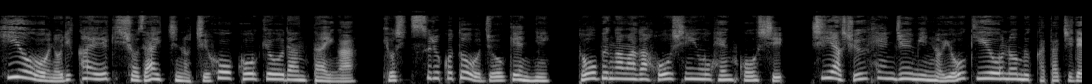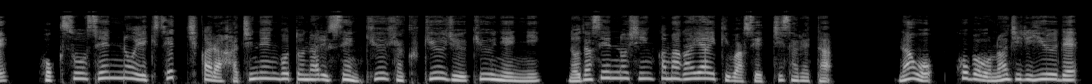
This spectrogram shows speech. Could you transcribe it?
費用を乗り換え駅所在地の地方公共団体が拠出することを条件に、東部側が方針を変更し、市や周辺住民の要求を飲む形で、北総線の駅設置から8年後となる1999年に、野田線の新鎌ヶ谷駅は設置された。なお、ほぼ同じ理由で、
